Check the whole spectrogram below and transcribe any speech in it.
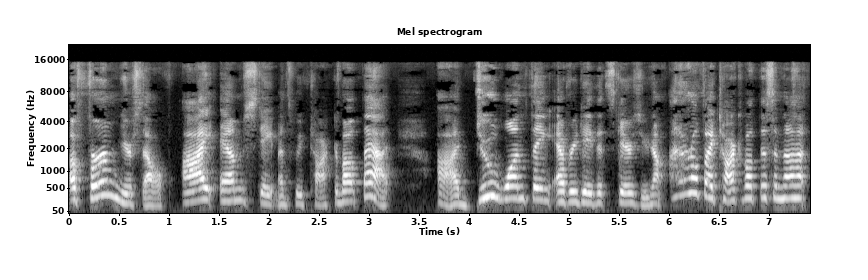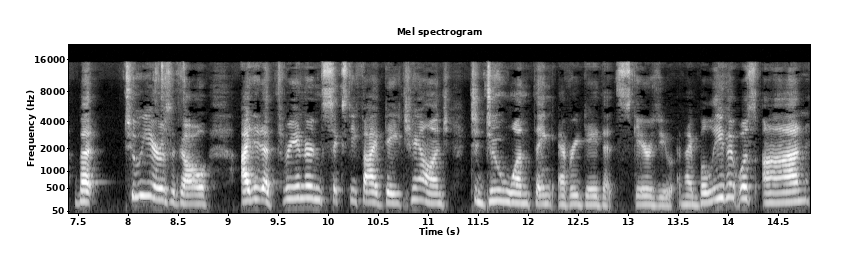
Affirm yourself. I am statements. We've talked about that. Uh, do one thing every day that scares you. Now, I don't know if I talked about this or not, but two years ago, I did a 365 day challenge to do one thing every day that scares you. And I believe it was on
